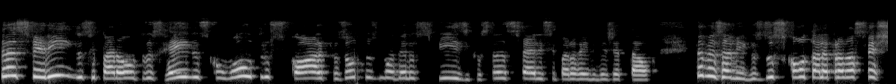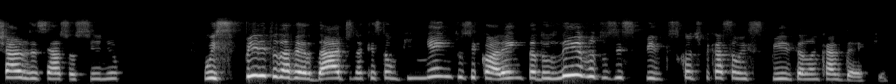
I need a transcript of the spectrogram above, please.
transferindo-se para outros reinos com outros corpos, outros modelos físicos, transfere-se para o reino vegetal. Então, meus amigos, dos contos, olha, para nós fecharmos esse raciocínio, o Espírito da Verdade, na questão 540 do Livro dos Espíritos, Codificação Espírita, Allan Kardec.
